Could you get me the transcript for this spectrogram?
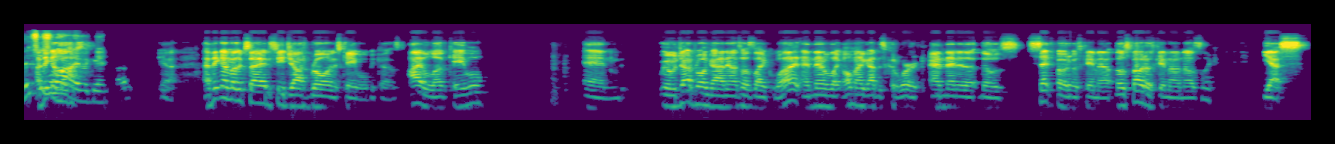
This I is think I'm live again. Yeah. I think I'm most excited to see Josh Brolin as Cable because I love Cable. And when Josh Brolin got announced, I was like, what? And then I was like, oh my God, this could work. And then uh, those set photos came out. Those photos came out, and I was like, yes.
